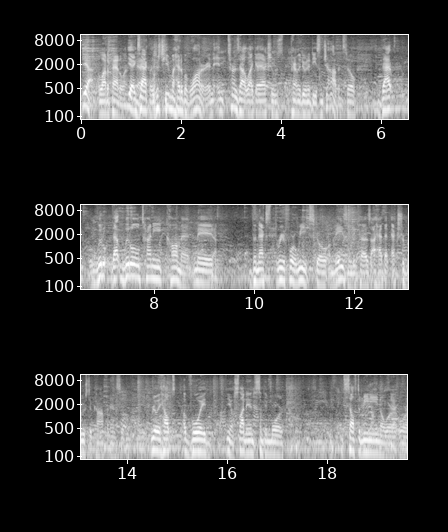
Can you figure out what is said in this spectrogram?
Yeah, A lot of paddling. yeah, exactly. Just keeping my head above water, and, and it turns out like I actually was apparently doing a decent job. And so that little that little tiny comment made the next three or four weeks go amazing because I had that extra boost of confidence and really helped avoid you know sliding into something more self-demeaning or, Yeah. or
